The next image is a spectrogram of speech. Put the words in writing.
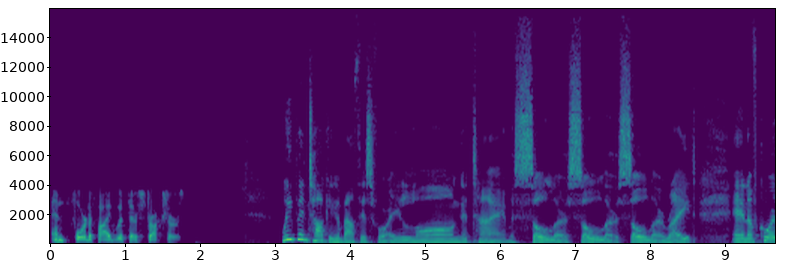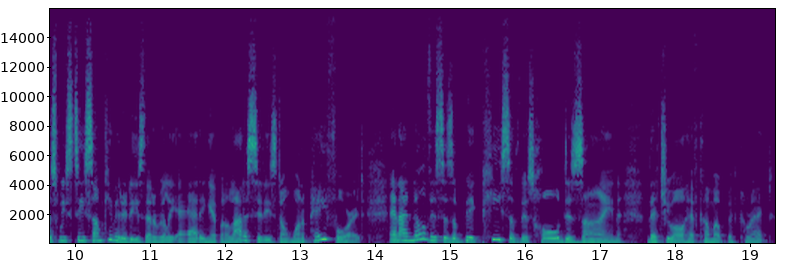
and fortified with their structures. We've been talking about this for a long time. Solar, solar, solar, right? And of course, we see some communities that are really adding it, but a lot of cities don't want to pay for it. And I know this is a big piece of this whole design that you all have come up with, correct?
